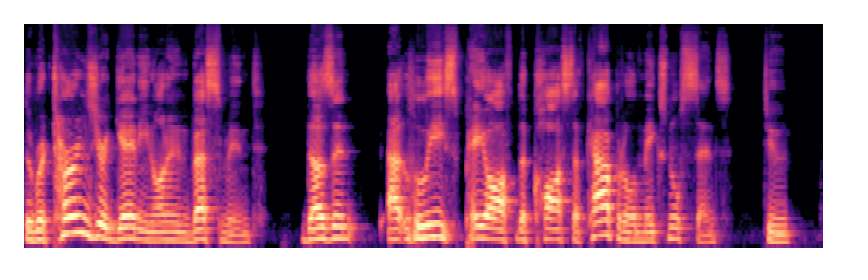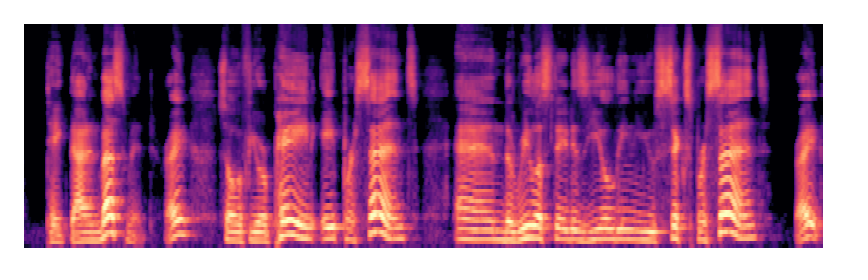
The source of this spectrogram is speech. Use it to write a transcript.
the returns you're getting on an investment doesn't at least pay off the cost of capital, it makes no sense to take that investment, right? So if you're paying 8% and the real estate is yielding you 6%, right?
